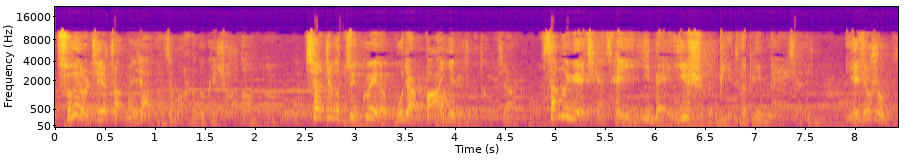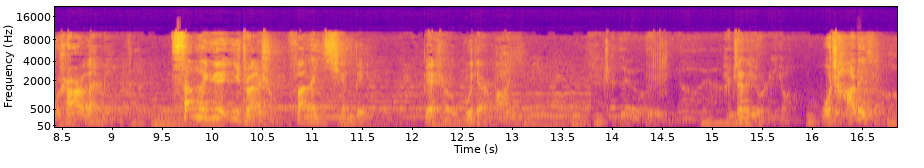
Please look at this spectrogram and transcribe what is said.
所有这些转卖价格在网上都可以查到啊。像这个最贵的五点八亿的这个头像，三个月前才以一百一十个比特币买下来，也就是五十二万美元。三个月一转手翻了一千倍，变成了五点八亿美元，真的有人要呀？还真的有人要。我查了一下啊，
